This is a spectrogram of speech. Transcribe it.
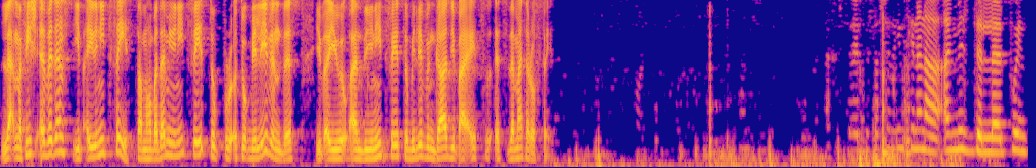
لا مفيش evidence يبقى you need faith. طب ما هو ما دام faith to pro- to believe in this يبقى you and you need faith to believe in God يبقى it's the matter of faith. سؤال بس عشان يمكن أنا I missed ال point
